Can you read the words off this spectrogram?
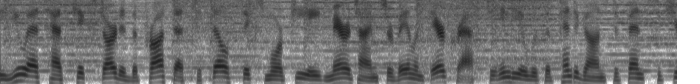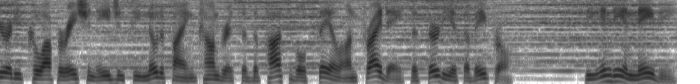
The U.S. has kick-started the process to sell six more P-8 maritime surveillance aircraft to India with the Pentagon's Defense Security Cooperation Agency notifying Congress of the possible sale on Friday, the 30th of April. The Indian Navy,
